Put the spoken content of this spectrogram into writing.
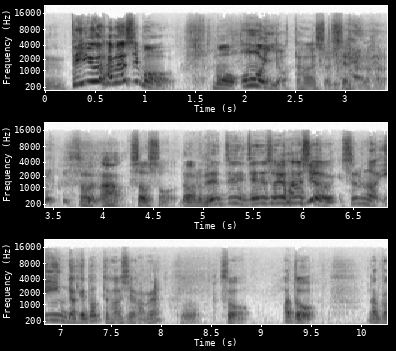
うん。っていう話も、もう多いよって話をしてただから。そうだなそうそう。だから全然、全然そういう話をするのはいいんだけどって話だからね。うんそう。あと、なんか、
